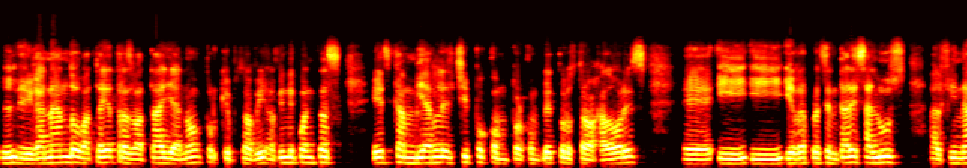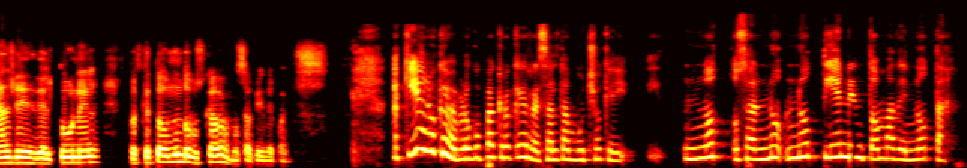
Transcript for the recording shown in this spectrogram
eh, ganando batalla tras batalla, ¿no? Porque pues, a, fin de cuentas es cambiarle el chip por completo a los trabajadores eh, y, representar esa luz al final del túnel, pues que todo el mundo buscábamos a fin de cuentas. Aquí lo que me preocupa, creo que resalta mucho que no, o sea, no, no tienen toma de nota.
